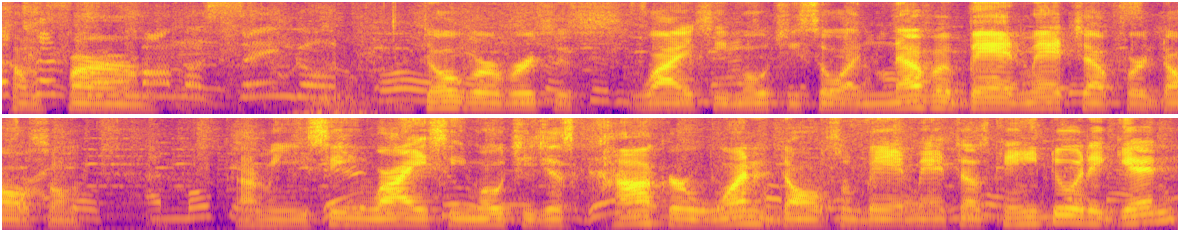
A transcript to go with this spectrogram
Confirmed. Dogura versus YC Mochi, so another bad matchup for Dhalsim. I mean, you seen YC Mochi just conquer one of Dhalsim bad matchups. Can he do it again?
